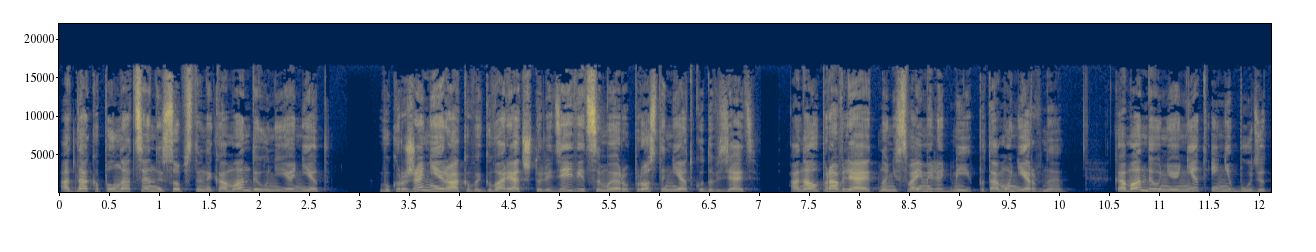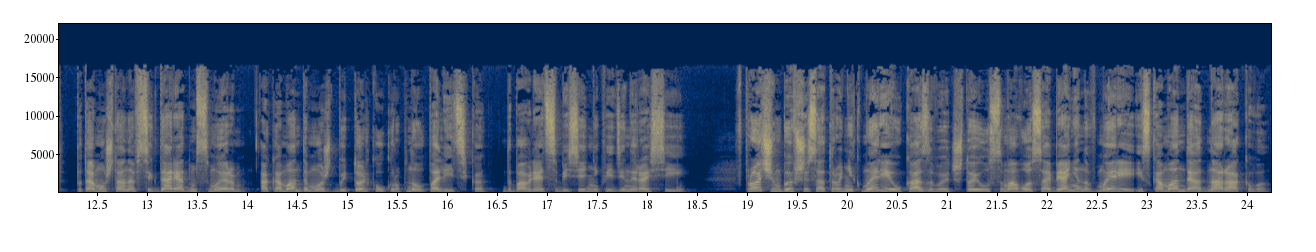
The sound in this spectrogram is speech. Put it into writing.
Однако полноценной собственной команды у нее нет. В окружении Раковой говорят, что людей вице-мэру просто неоткуда взять. Она управляет, но не своими людьми, потому нервная. Команды у нее нет и не будет, потому что она всегда рядом с мэром, а команда может быть только у крупного политика, добавляет собеседник в «Единой России». Впрочем, бывший сотрудник мэрии указывает, что и у самого Собянина в мэрии из команды одна Ракова.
